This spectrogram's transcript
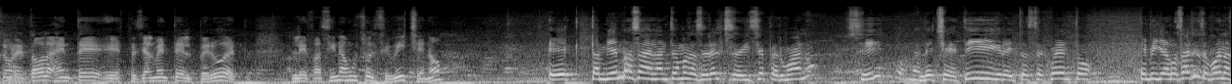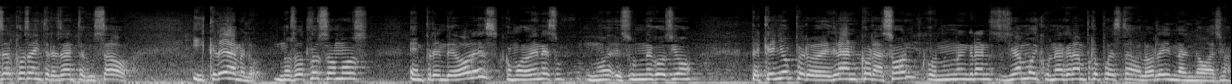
Sobre todo la gente, especialmente del Perú, le fascina mucho el ceviche, ¿no? Eh, también más adelante vamos a hacer el ceviche peruano, ¿sí? Con la leche de tigre y todo este cuento. En Villarosario se pueden hacer cosas interesantes, Gustavo. Y créamelo, nosotros somos emprendedores, como ven, es un, es un negocio pequeño pero de gran corazón, con un gran entusiasmo y con una gran propuesta de valor en la innovación.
